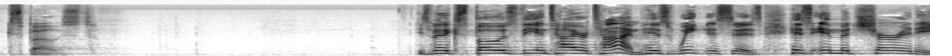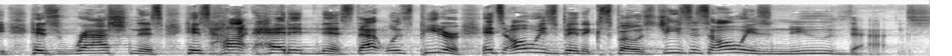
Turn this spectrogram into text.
Exposed. He's been exposed the entire time. His weaknesses, his immaturity, his rashness, his hot headedness. That was Peter. It's always been exposed. Jesus always knew that.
